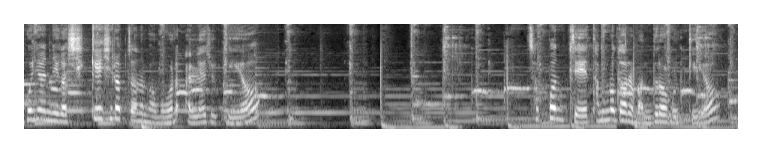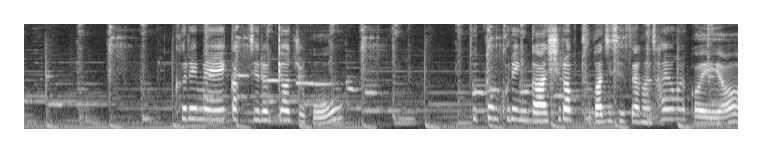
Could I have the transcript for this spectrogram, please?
포니 언니가 쉽게 시럽 짜는 방법을 알려줄게요. 첫 번째 탑로더를 만들어 볼게요. 크림에 깍지를 껴주고 투톤 크림과 시럽 두 가지 색상을 사용할 거예요.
